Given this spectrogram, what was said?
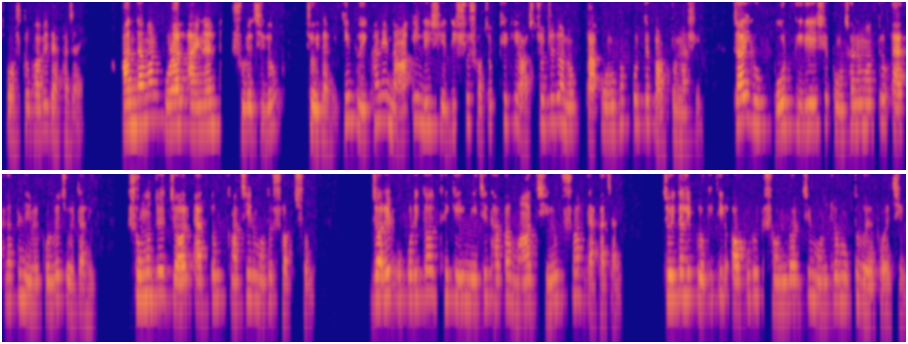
স্পষ্টভাবে দেখা যায়। আন্দামান কোরাল আইল্যান্ড শুনেছিল চৈতালি, কিন্তু এখানে না এলে সে দৃশ্য সচক্ষে কি আশ্চর্যজনক তা অনুভব করতে পারত না সে। যাই হোক বোট তীরে এসে পৌঁছানো মাত্র এক লাফে নেমে পড়ল চৈতালি। সমুদ্রের জল একদম কাঁচের মতো স্বচ্ছ। জলের উপরিতল থেকেই নিচে থাকা মাছ, ঝিনুক সব দেখা যায়। চৈতালি প্রকৃতির অপরূপ সৌন্দর্যে মন্ত্রমুগ্ধ হয়ে পড়েছিল।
